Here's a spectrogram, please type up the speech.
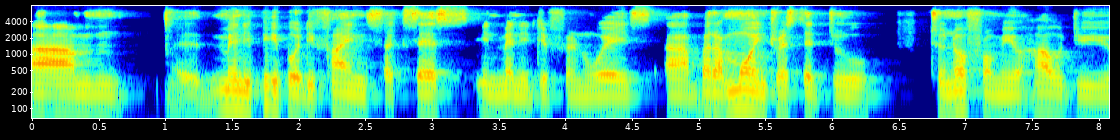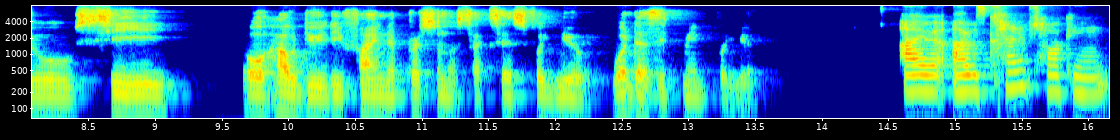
um, uh, many people define success in many different ways, uh, but I'm more interested to to know from you how do you see or how do you define a personal success for you? What does it mean for you? I I was kind of talking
